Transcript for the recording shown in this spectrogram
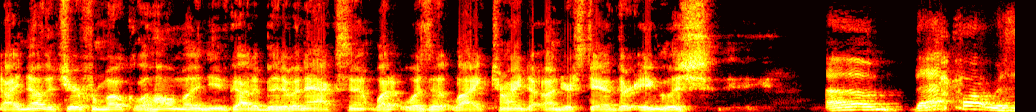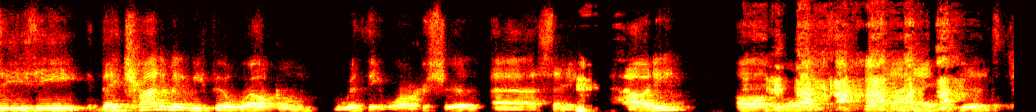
I know that you're from Oklahoma and you've got a bit of an accent. What was it like trying to understand their English? Um, that part was easy. They tried to make me feel welcome with the orchestra uh, saying howdy all at once. and I had to just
